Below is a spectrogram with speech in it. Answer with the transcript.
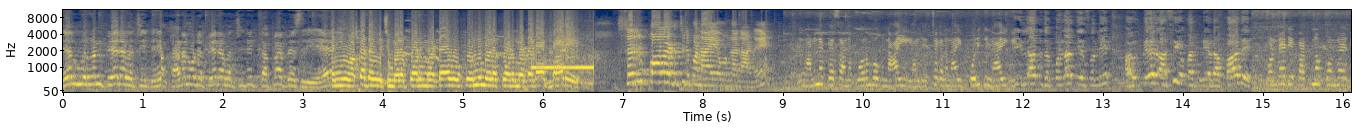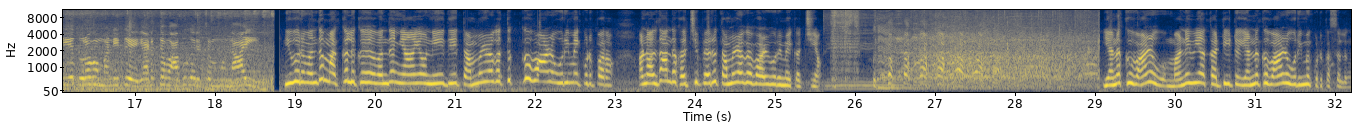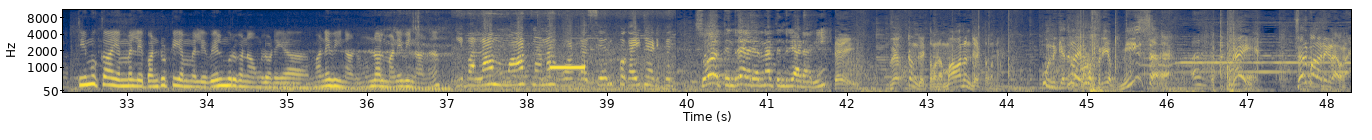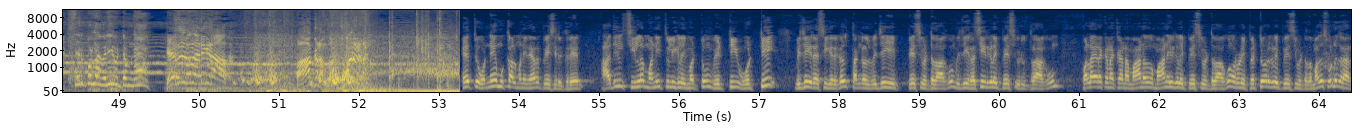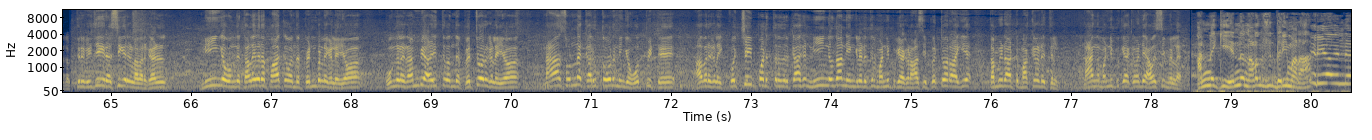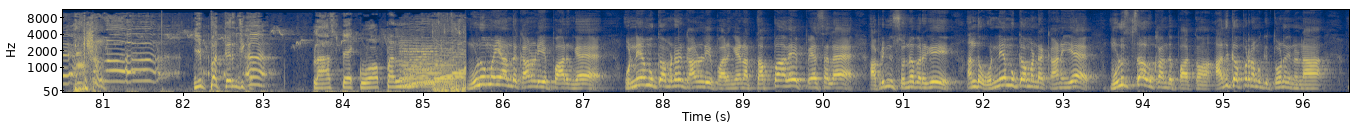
வேல்முருகன் பேரை வச்சுட்டு கடலோட பேரை வச்சுட்டு தப்பா பேசுறியே. நீ அக்கா தங்கச்சி மேல போட மாட்டா உன் பொண்ணு மேல போட மாட்டாடா பாடி செருப்பால அடிச்சிட்டு நாய உன்ன நானு. எங்க அண்ணன் பேச அந்த புறம்போக்கு நாய் அந்த எச்சக்கல நாய் பொறுக்கி நாய்க்கு இல்லாத பொண்ணாத்திய சொல்லி அவர் பேர் அசிங்கப்படுத்துறியாடா பாடு. கொண்டாடி கட்டின கொண்டாடியே துரோகம் பண்ணிட்டு இடத்த அபகரிச்ச மு- நாய். இவர் வந்து மக்களுக்கு வந்து நியாயம் நீதி தமிழகத்துக்கு வாழ உரிமை கொடுப்பாராம். அதனால தான் அந்த கட்சி பேரு தமிழக வாழ் உரிமை கட்சியாம். எனக்கு வாழ மனைவியா கட்டிட்டு எனக்கு வாழ உரிமை கொடுக்க சொல்லுங்க. திமுக எம்எல்ஏ பண்டுட்டி எம்எல்ஏ வேல்முருகன் அவங்களுடைய மனைவி நான் முன்னாள் மனைவி நான். இவெல்லாம் மாட்டினா ஓட்ட செருப்ப கைட்டு அடிப்பேன். சோறு தின்ற வேற எதனா தின்றியாடா நீ? டேய் வெக்கம் கெட்டவன மானம் கெட்டவன. உனக்கு எதுல இவ்வளவு பெரிய மீச? டேய் செருப்பால் அடிக்கடா அவன. செருப்பெல்லாம் வெளிய விட்டோம்னே. வந்து அடிக்கடா பாக்கலாம் சொல்லுங்கடா. நேற்று ஒன்னே முக்கால் மணி நேரம் பேசியிருக்கிறேன். அதில் சில மணித்துளிகளை மட்டும் வெட்டி ஒட்டி விஜய் ரசிகர்கள் தங்கள் விஜயை பேசிவிட்டதாகவும் விஜய் ரசிகர்களை பேசிவிட்டதாகவும் பல்லாயிரக்கணக்கான மாணவ மாணவிகளை பேசிவிட்டதாகவும் அவருடைய பெற்றோர்களை பேசிவிட்டதாக சொல்லுகிறார்கள். திரு விஜய் ரசிகர்கள் அவர்கள் நீங்க உங்க தலைவரை பார்க்க வந்த பெண் பிள்ளைகளையும் உங்களை நம்பி அழைத்து வந்த பெற்றோர்களையும் நான் சொன்ன கருத்தோடு நீங்க ஒப்பிட்டு அவர்களை கொச்சைப்படுத்துறதற்காக நீங்கள் தான் எங்களிடத்தில் மன்னிப்பு கேட்கணும். ஆசை பெற்றோராகிய தமிழ்நாட்டு மக்களிடத்தில் நாங்க மன்னிப்பு கேட்க வேண்டிய அவசியம் இல்லை. அன்னைக்கு என்ன நடந்துச்சுன்னு தெரியுமாடா? தெரியாது இப்ப தெரிஞ்சுக்க. பிளாஸ்டிக் ஓபன் முழுமையா அந்த காணொலியை பாருங்க. ஒன்னே முக்கால் மணி நேரம் காணொலியை பாருங்க. நான் தப்பாவே பேசல அப்படின்னு சொன்ன பிறகு அந்த ஒன்னே முக்கால் மணி நேரம் காணைய முழுசா உட்கார்ந்து பார்த்தோம். அதுக்கப்புறம் நமக்கு தோணுது என்னன்னா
